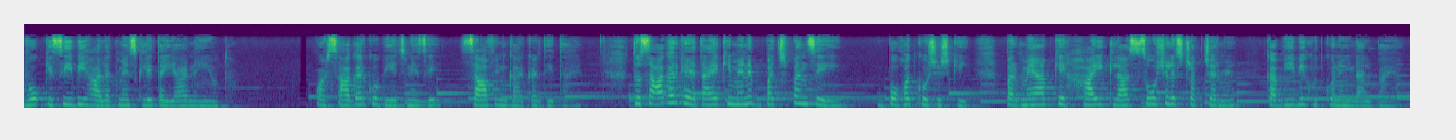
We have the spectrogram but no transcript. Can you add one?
वो किसी भी हालत में इसके लिए तैयार नहीं होता। और सागर को भेजने से साफ़ इनकार कर देता है। तो सागर कहता है कि मैंने बचपन से ही बहुत कोशिश की, पर मैं आपके हाई क्लास सोशल स्ट्रक्चर में कभी भी खुद को नहीं डाल पाया।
